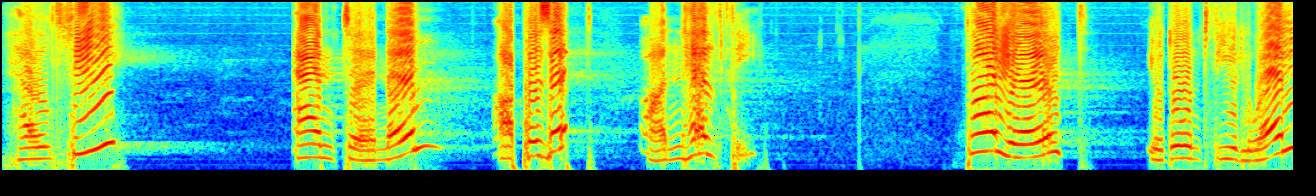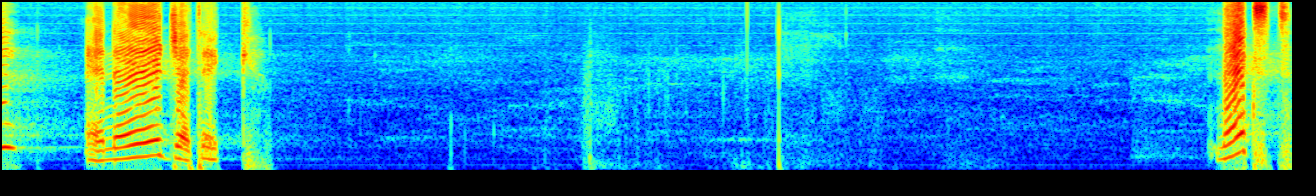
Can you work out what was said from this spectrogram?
Healthy, antonym, opposite, unhealthy. Tired, you don't feel well, energetic. Next.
